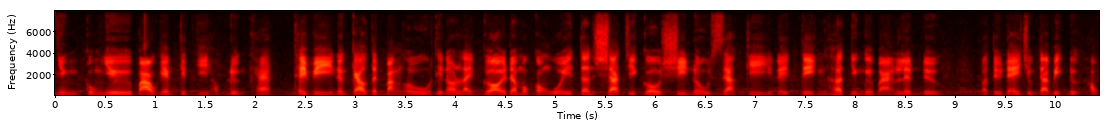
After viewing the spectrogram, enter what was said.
nhưng cũng như bao game kinh dị học đường khác, thay vì nâng cao tình bằng hữu thì nó lại gọi ra một con quỷ tên Sachiko Shinozaki để tiễn hết những người bạn lên đường. Và từ đây chúng ta biết được học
